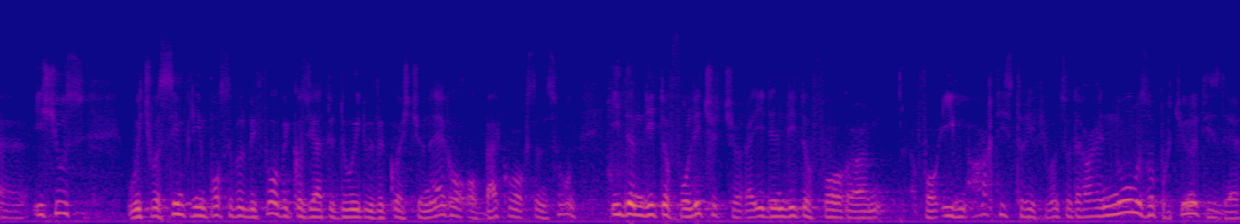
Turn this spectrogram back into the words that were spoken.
uh issues which was simply impossible before because you had to do it with a questionnaire or, or backwards and so on. Idem dito for literature, uh, idem dito for, um, for even art history if you want. So there are enormous opportunities there.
